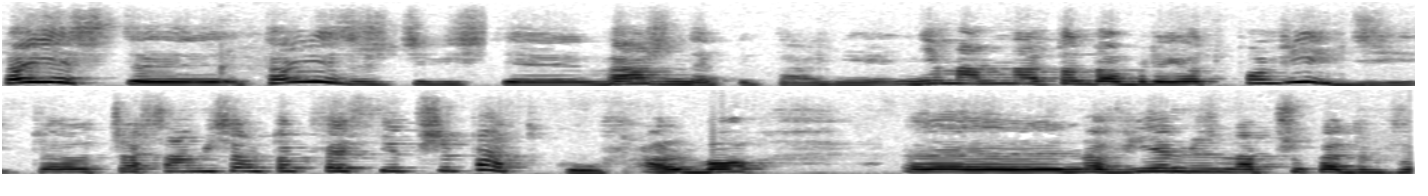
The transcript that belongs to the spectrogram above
To jest, y, to jest rzeczywiście ważne pytanie. Nie mam na to dobrej odpowiedzi. To czasami są to kwestie przypadków, albo no wiem, że na przykład w,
